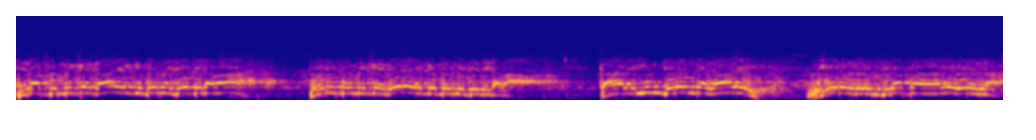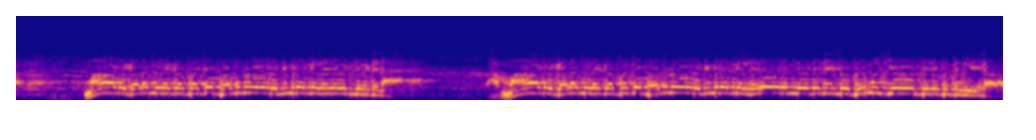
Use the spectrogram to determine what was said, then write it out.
சிறப்பு மிக்க காளைக்கு பெருமை சேர்த்திடவா? பொறுப்பு மிக்க வீரர்களுக்கு பெருமை சேர்த்திடவா? காளையும் சிறந்த காளை வீரர்களும் சிறப்பான வீரர்கள். மாடு களமிறக்கப்பட்டு பதினோரு நிமிடங்கள் நிறைவேற்றி விட்டன. மாடு களமிறக்கப்பட்டு பதினோரு நிமிடங்கள் நிறைவேறந்து விட்டன என்று பெருமச்சியோடு தெரியப்பட்டு கொள்கிறார்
